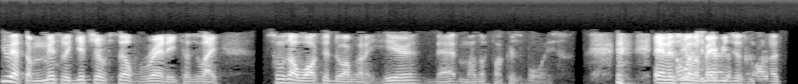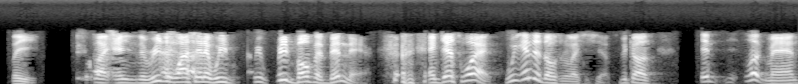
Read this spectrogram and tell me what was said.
you have to mentally get yourself ready because you're like, as soon as I walk the door, I'm going to hear that motherfucker's voice. and it's going to maybe just want to leave. Like, and the reason why I say that we we we both have been there, and guess what? We ended those relationships because it. Look, man,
